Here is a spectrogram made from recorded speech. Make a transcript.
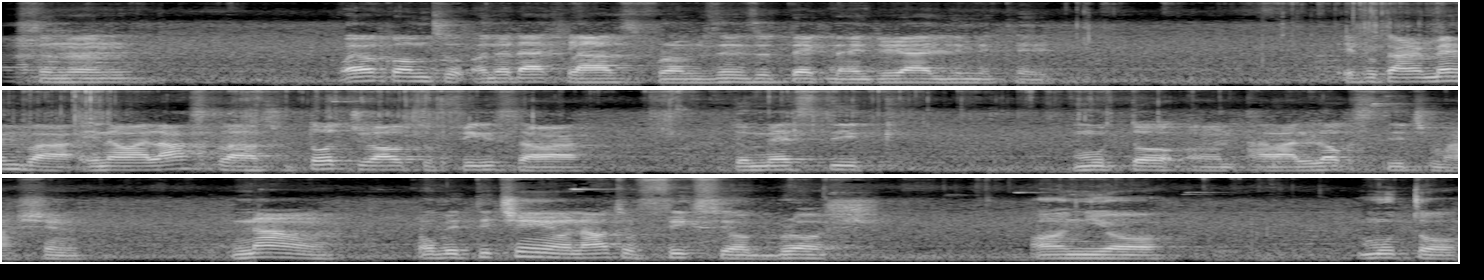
afternoon. Welcome to another class from Zinsu Tech Nigeria Limited. If you can remember, in our last class, we taught you how to fix our domestic motor on our lock stitch machine. Now, we'll be teaching you on how to fix your brush on your motor.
